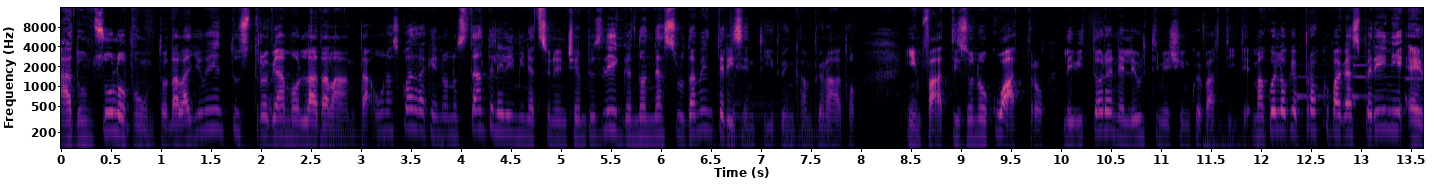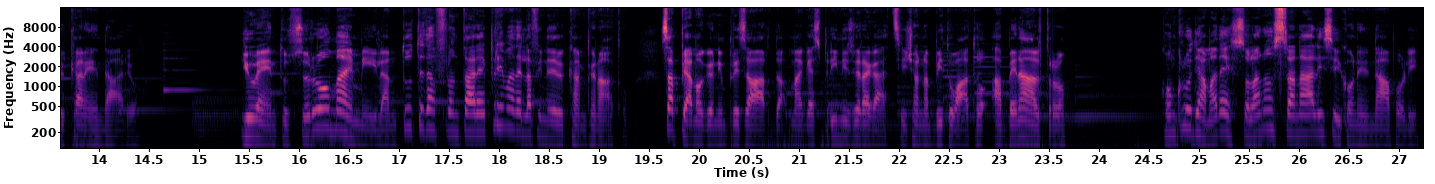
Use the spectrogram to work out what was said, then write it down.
Ad un solo punto dalla Juventus troviamo l'Atalanta, una squadra che nonostante l'eliminazione in Champions League non ha assolutamente risentito in campionato. Infatti sono quattro le vittorie nelle ultime cinque partite, ma quello che preoccupa Gasperini è il calendario. Juventus, Roma e Milan, tutte da affrontare prima della fine del campionato. Sappiamo che è un'impresa arda, ma Gasperini e i suoi ragazzi ci hanno abituato a ben altro. Concludiamo adesso la nostra analisi con il Napoli,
